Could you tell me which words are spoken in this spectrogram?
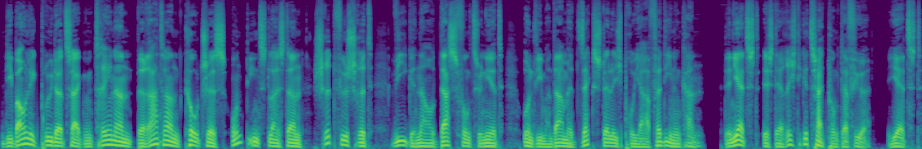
Die Baulig-Brüder zeigen Trainern, Beratern, Coaches und Dienstleistern Schritt für Schritt, wie genau das funktioniert und wie man damit sechsstellig pro Jahr verdienen kann. Denn jetzt ist der richtige Zeitpunkt dafür. Jetzt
